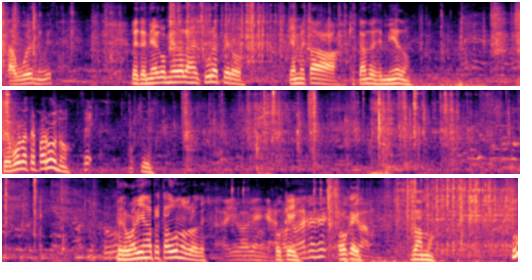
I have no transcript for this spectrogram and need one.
Está bueno este. Le tenía algo miedo a las alturas, pero ya me está quitando ese miedo. ¿Se vuelve a trepar uno? Sí. Ok. Pero va bien apretado uno, brother. Ahí va bien ya. Ok. Ok. vamos. Vamos. ¡Uh!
